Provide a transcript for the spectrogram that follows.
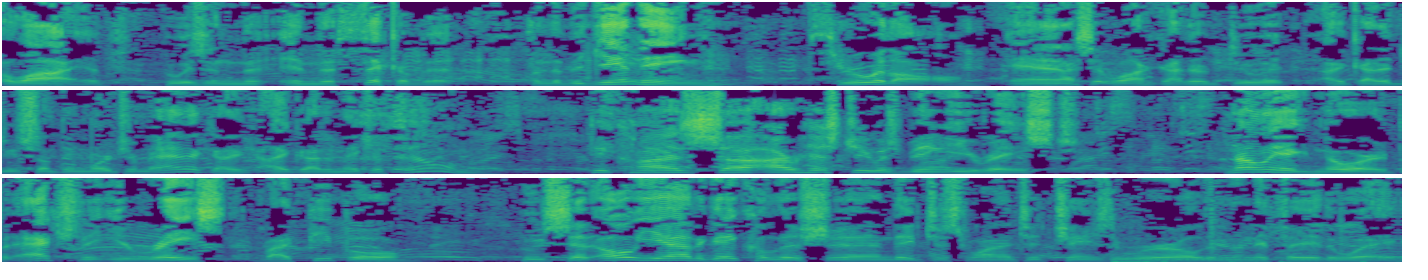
alive who was in the in the thick of it from the beginning through it all. And I said, well, I got to do it. I got to do something more dramatic. I, I got to make a film because uh, our history was being erased. Not only ignored, but actually erased by people who said, oh, yeah, the gay coalition, they just wanted to change the world, and then they faded away.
